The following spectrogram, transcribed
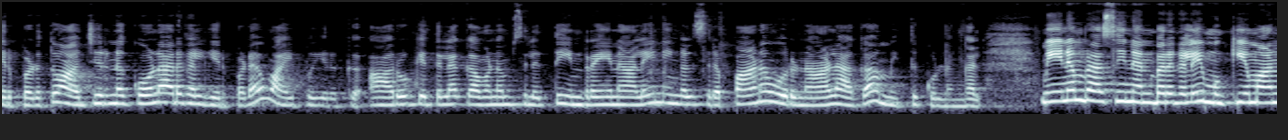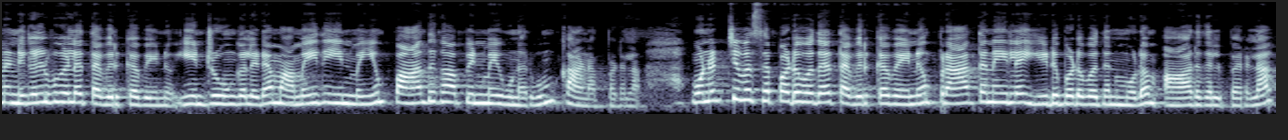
ஏற்படுத்தும். அஜீர்ண கோளாறுகள் ஏற்பட வாய்ப்பு இருக்குது ஆரோக்கியத்தில் கவனம் செலுத்தி இன்றைய நாளை நீங்கள் சிறப்பான ஒரு நாளாக அமைத்துக் கொள்ளுங்கள். மீனம் ராசி நண்பர்களே முக்கியமான நிகழ்வுகளை தவிர்க்க வேண்டும். என்று உங்களிடம் அமைதியின்மையும் பாதுகாப்பின்மை உணர்வும் காணப்படலாம். உணர்ச்சி வசப்படுவதை தவிர்க்க வேண்டும். பிரார்த்தனையில் ஈடுபடுவதன் மூலம் ஆறுதல் பெறலாம்.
